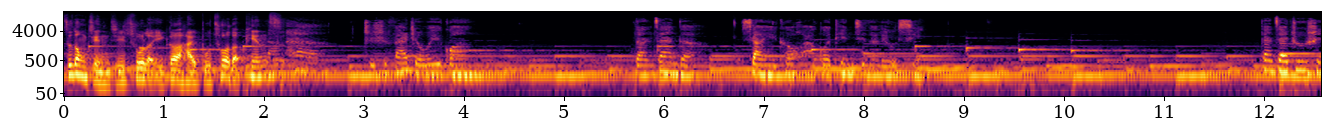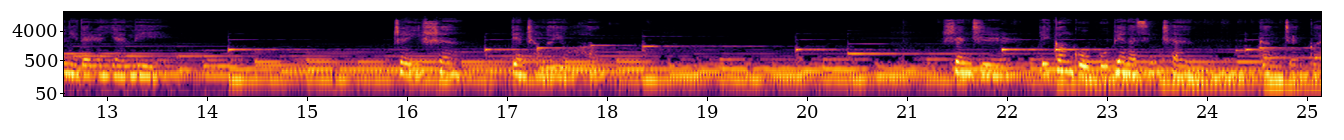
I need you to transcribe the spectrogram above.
自动剪辑出了一个还不错的片子。哪怕只是发着微光，短暂的，像一颗划过天际的流星。但在注视你的人眼里，这一瞬变成了永恒，甚至比亘古不变的星辰更珍贵。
